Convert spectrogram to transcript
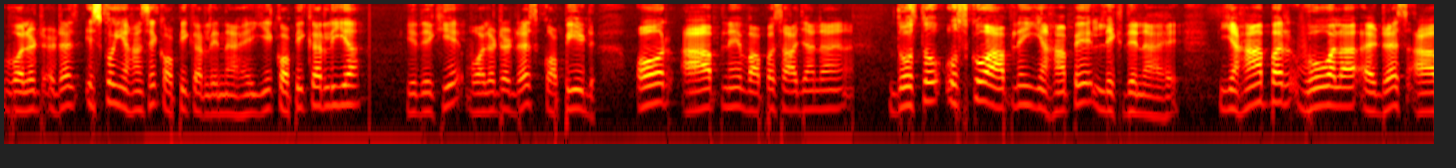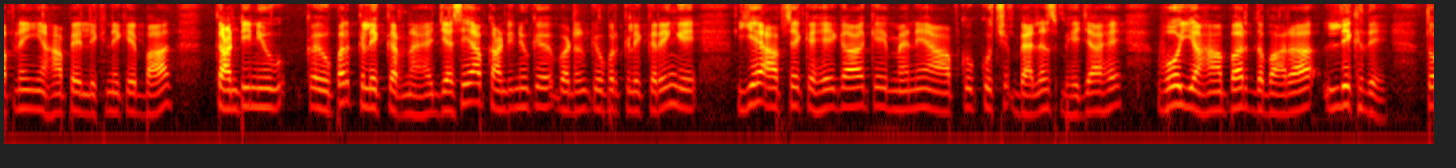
वॉलेट एड्रेस इसको यहाँ से कॉपी कर लेना है। ये कॉपी कर लिया, ये देखिए वॉलेट एड्रेस कॉपीड और आपने वापस आ जाना है। दोस्तों, उसको आपने यहाँ पे लिख देना है। यहाँ पर वो वाला एड्रेस आपने यहाँ पे लिखने के बाद कंटिन्यू के ऊपर क्लिक करना है। जैसे आप कंटिन्यू के बटन के ऊपर क्लिक करेंगे, ये आपसे कहेगा कि मैंने आपको कुछ बैलेंस भेजा है, वो यहाँ पर दोबारा लिख दें। तो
